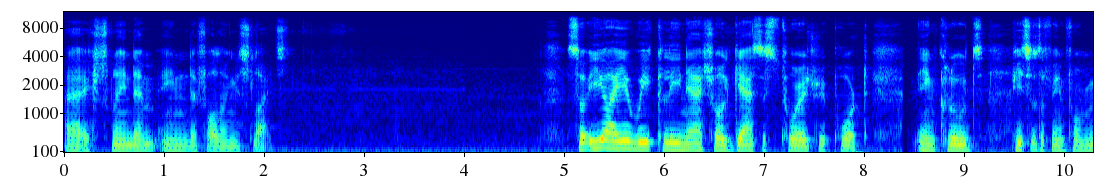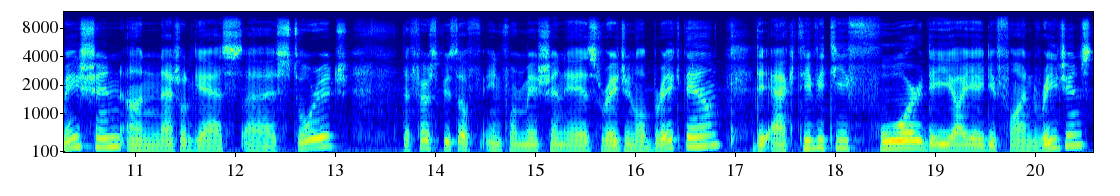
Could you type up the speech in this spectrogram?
uh, explain them in the following slides. So EIA Weekly Natural Gas Storage Report includes pieces of information on natural gas uh, storage, the first piece of information is regional breakdown, the activity for the EIA defined regions,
